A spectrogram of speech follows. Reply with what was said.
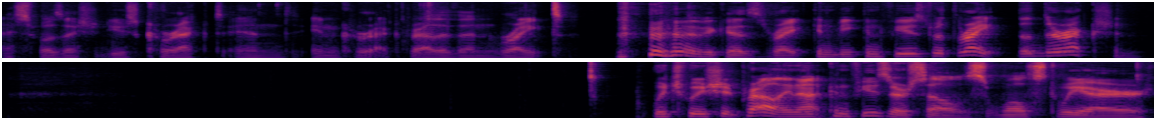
I suppose I should use correct and incorrect rather than right, because right can be confused with right, the direction. which we should probably not confuse ourselves whilst we are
